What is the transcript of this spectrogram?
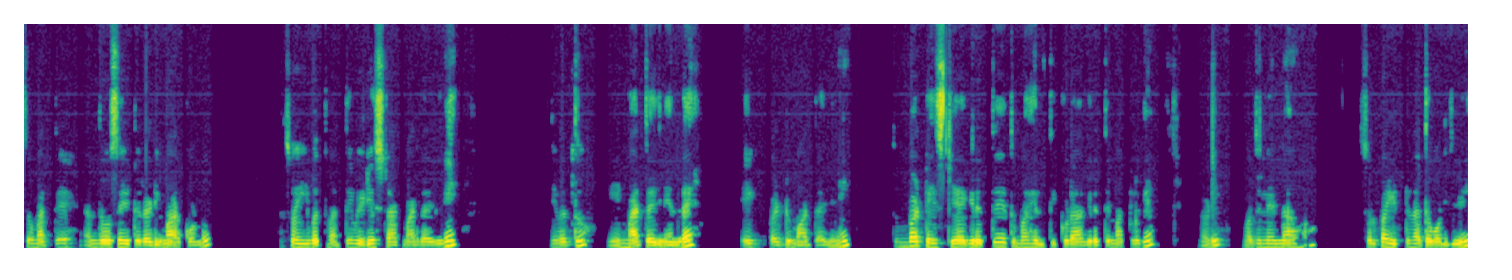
ಸೊ ಮತ್ತೆ ದೋಸೆ ಹಿಟ್ಟು ರೆಡಿ ಮಾಡಿಕೊಂಡು ಸೊ ಇವತ್ತು ಮತ್ತೆ ವಿಡಿಯೋ ಸ್ಟಾರ್ಟ್ ಮಾಡ್ತಾ ಇದ್ದೀನಿ. ಇವತ್ತು ಏನು ಮಾಡ್ತಾ ಇದ್ದೀನಿ ಅಂದರೆ ಎಗ್ ಪಡ್ಡು ಮಾಡ್ತಾ ಇದ್ದೀನಿ. ತುಂಬ ಟೇಸ್ಟಿಯಾಗಿರುತ್ತೆ ತುಂಬ ಹೆಲ್ತಿ ಕೂಡ ಆಗಿರುತ್ತೆ ಮಕ್ಕಳಿಗೆ ನೋಡಿ ಮೊದಲನೇ ನಾವು ಸ್ವಲ್ಪ ಹಿಟ್ಟನ್ನ ತೊಗೊಂಡಿದ್ದೀವಿ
